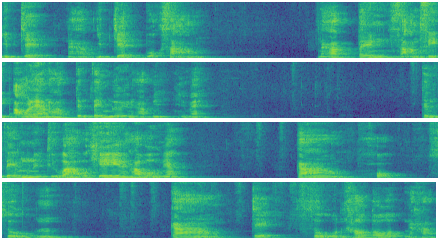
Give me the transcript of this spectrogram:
ยี่สิบเจ็ดนะครับยี่สิบเจ็ดบวกสามนะครับ เป็นสามสิบเอาแล้วนะครับเต็มเต็มๆเลยนะครับนี่เห็นไหมเต็มเต็มๆถือว่าโอเคนะครับผมเนี่ยเก้าหกศูนย์เก้าเจ็ดศูนย์เข้าโต๊ะนะครับ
